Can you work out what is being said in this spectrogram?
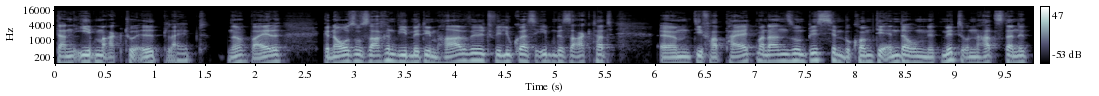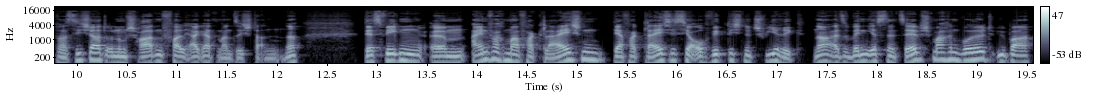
dann eben aktuell bleibt. Ne? Weil genauso Sachen wie mit dem Haarwild, wie Lukas eben gesagt hat, ähm, die verpeilt man dann so ein bisschen, bekommt die Änderung nicht mit und hat's dann nicht versichert und im Schadenfall ärgert man sich dann. Ne? Deswegen ähm, einfach mal vergleichen. Der Vergleich ist ja auch wirklich nicht schwierig. Ne? Also wenn ihr es nicht selbst machen wollt über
